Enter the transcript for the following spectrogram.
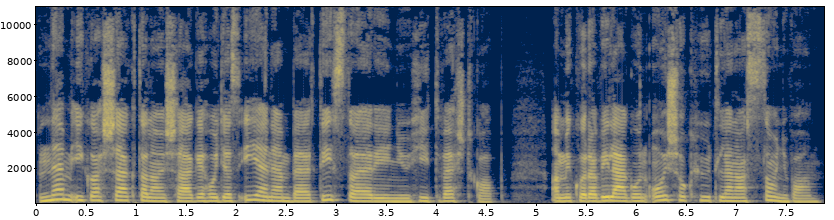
Nem igazságtalansága, hogy az ilyen ember tiszta erényű hitvest kap, amikor a világon oly sok hűtlen asszony van?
